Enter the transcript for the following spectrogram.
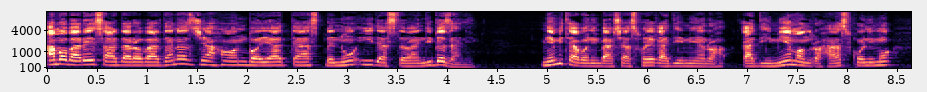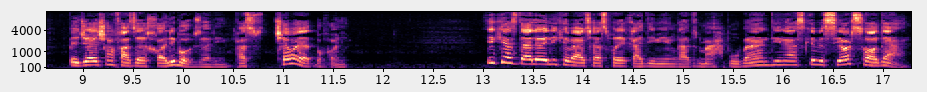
اما برای سردرآوردن از جهان باید دست به نوعی دستبندی بزنیم. نمی توانیم برچسب های قدیمی را را حذف کنیم و به جایشان فضای خالی بگذاریم. پس چه باید بکنیم؟ یکی از دلایلی که برچسب های قدیمی اینقدر محبوبند این است که بسیار ساده اند.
